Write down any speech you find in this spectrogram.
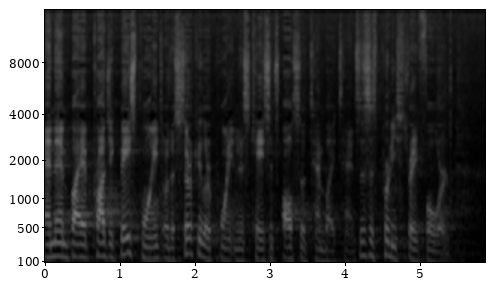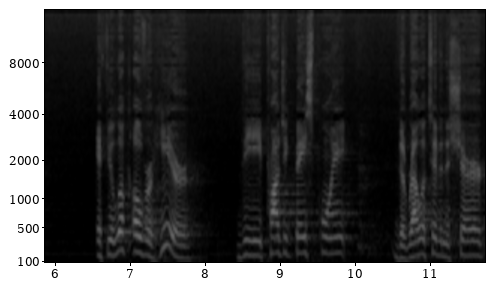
And then by a project base point, or the circular point in this case, it's also 10 by 10. So this is pretty straightforward. If you look over here, the project base point, the relative, and the shared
